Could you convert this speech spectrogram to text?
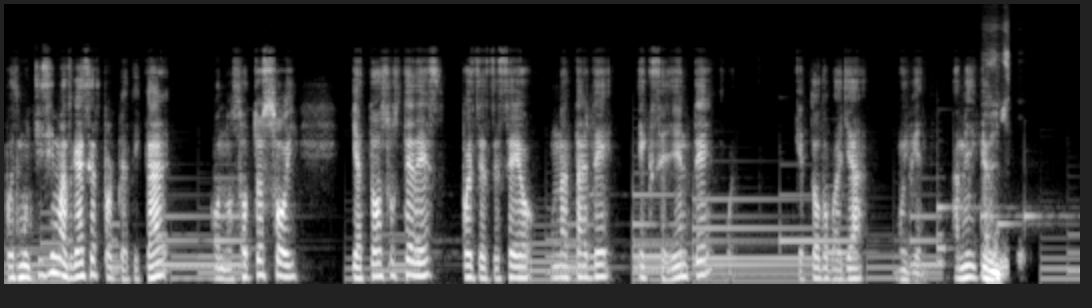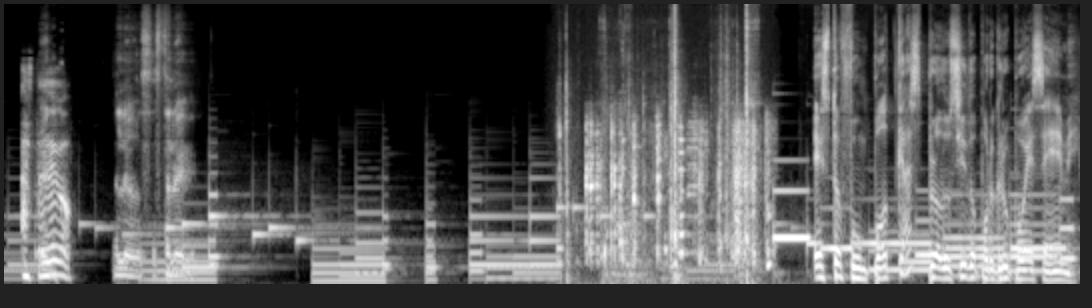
pues muchísimas gracias por platicar con nosotros hoy y a todos ustedes, pues les deseo una tarde excelente, que todo vaya muy bien. Amílcar, hasta luego. Saludos, hasta luego. Esto fue un podcast producido por Grupo SM.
